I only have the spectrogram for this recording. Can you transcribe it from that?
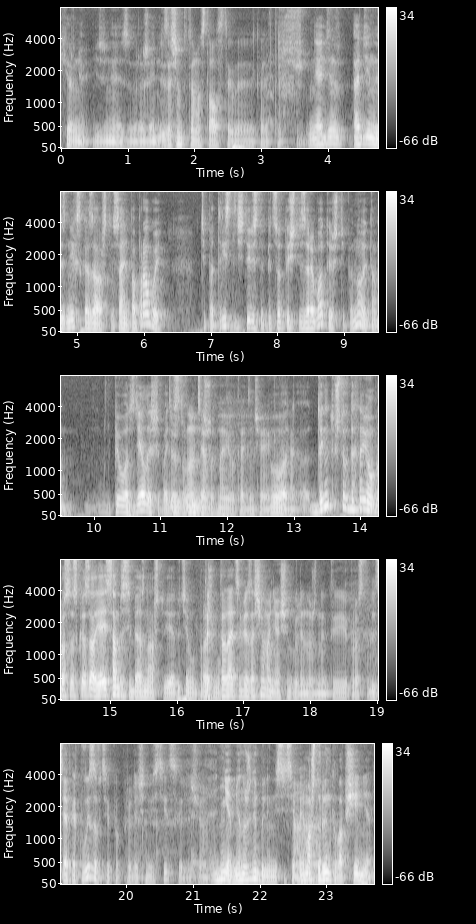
херней, извиняюсь за выражение. И зачем ты там остался тогда? Ты... Мне один, один из них сказал, что, Сань, попробуй, типа 300, 400, 500 тысяч ты заработаешь, типа, ну и там пивот сделаешь и То пойдешь есть потом тебя вдохновил ты один человек. или Вот. Да не то, что вдохновил, он просто сказал, я и сам за себя знал, что я эту тему Так прожму. тогда тебе зачем они вообще были нужны? Ты просто для тебя как вызов, типа, привлечь инвестиции или что? Нет, мне нужны были инвестиции. Я Ага. понимал, что рынка вообще нет.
